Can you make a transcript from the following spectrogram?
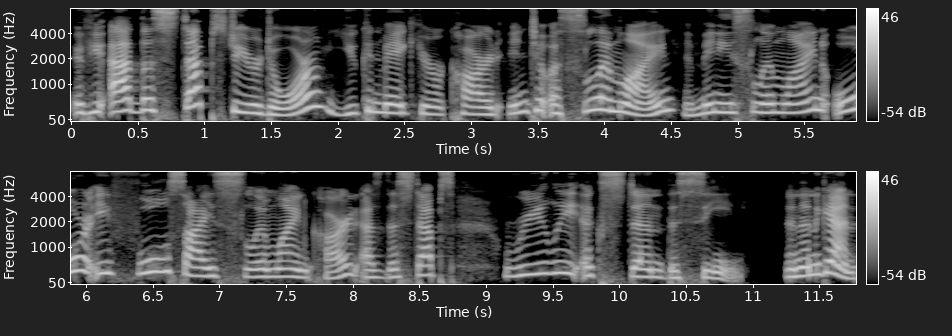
If you add the steps to your door, you can make your card into a slimline, a mini slimline, or a full size slimline card as the steps really extend the scene. And then again,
